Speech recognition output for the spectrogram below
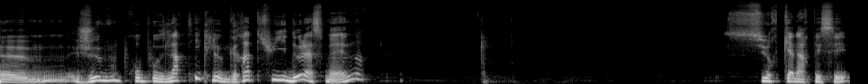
euh, je vous propose l'article gratuit de la semaine sur Canard PC.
